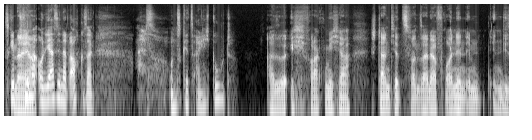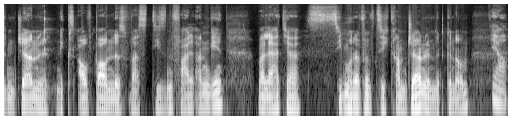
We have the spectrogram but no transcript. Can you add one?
Es gibt Naja. und Yasin hat auch gesagt, also uns geht's eigentlich gut. Also ich frage mich ja, stand jetzt von seiner Freundin im, in diesem Journal nichts Aufbauendes, was diesen Fall angeht? Weil er hat ja 750 Gramm Journal mitgenommen. Ja.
